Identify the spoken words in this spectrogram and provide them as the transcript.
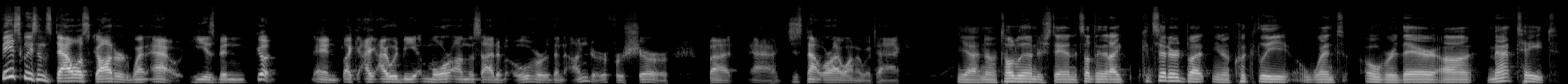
Basically, since Dallas Goedert went out, he has been good. And like I, I would be more on the side of over than under for sure, but uh, just not where I want to attack. Yeah, no, totally understand. It's something that I considered, but you know, quickly went over there. Uh, Matt Tate,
